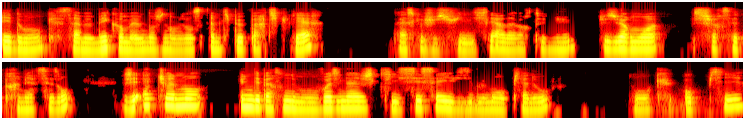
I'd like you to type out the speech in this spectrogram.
Et donc, ça me met quand même dans une ambiance un petit peu particulière parce que je suis fière d'avoir tenu plusieurs mois sur cette première saison. J'ai actuellement une des personnes de mon voisinage qui s'essaye visiblement au piano. Donc, au pire,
